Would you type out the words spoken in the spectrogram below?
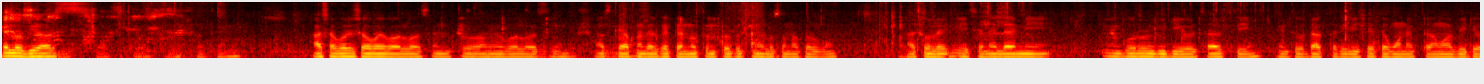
হ্যালো ভিউয়ার্স আশা করি সবাই ভালো আছেন তো আমিও ভালো আছি। আজকে আপনাদেরকে একটা নতুন টপিক নিয়ে আলোচনা করব। আসলে এই চ্যানেলে আমি গরুর ভিডিও ছাড়ছি কিন্তু ডাক্তারি বিষয়ে তেমন একটা আমার ভিডিও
